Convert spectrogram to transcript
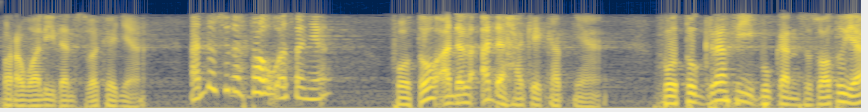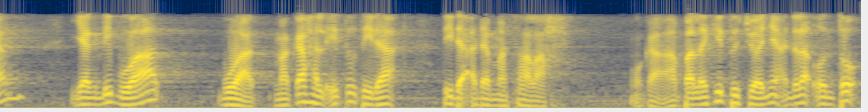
para wali dan sebagainya? Anda sudah tahu bahasanya foto adalah ada hakikatnya. Fotografi bukan sesuatu yang yang dibuat buat. Maka hal itu tidak tidak ada masalah. Maka apalagi tujuannya adalah untuk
